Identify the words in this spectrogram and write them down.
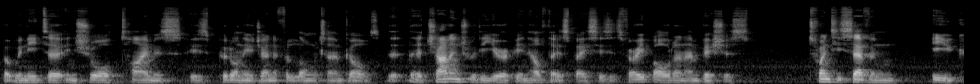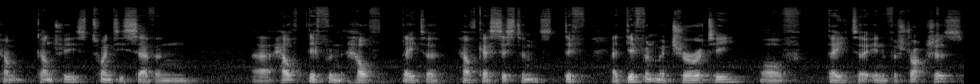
but we need to ensure time is is put on the agenda for long-term goals. The, the challenge with the European health data space is it's very bold and ambitious. 27 EU com- countries, 27 uh, health different health data healthcare systems, a different maturity of data infrastructures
